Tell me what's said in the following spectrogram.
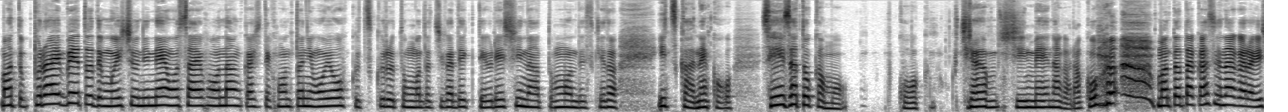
まあ、あとプライベートでも一緒にね、お裁縫なんかして本当にお洋服作る友達ができて嬉しいなと思うんですけど、いつかね、こう、星座とかもこう、ちらしめながら、こう、瞬かせながら一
